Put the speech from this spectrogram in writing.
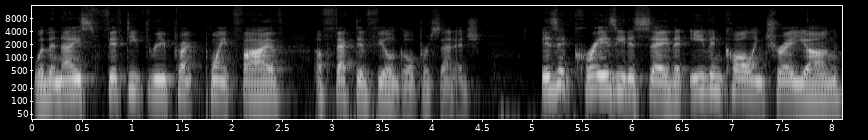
with a nice 53.5 effective field goal percentage. Is it crazy to say that even calling Trae Young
